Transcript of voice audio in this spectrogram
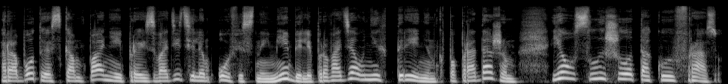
Работая с компанией-производителем офисной мебели, проводя у них тренинг по продажам, я услышала такую фразу.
